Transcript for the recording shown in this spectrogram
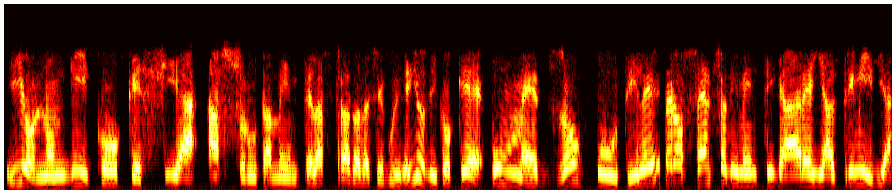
Io non dico che sia assolutamente la strada da seguire, io dico che è un mezzo utile, però senza dimenticare gli altri media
